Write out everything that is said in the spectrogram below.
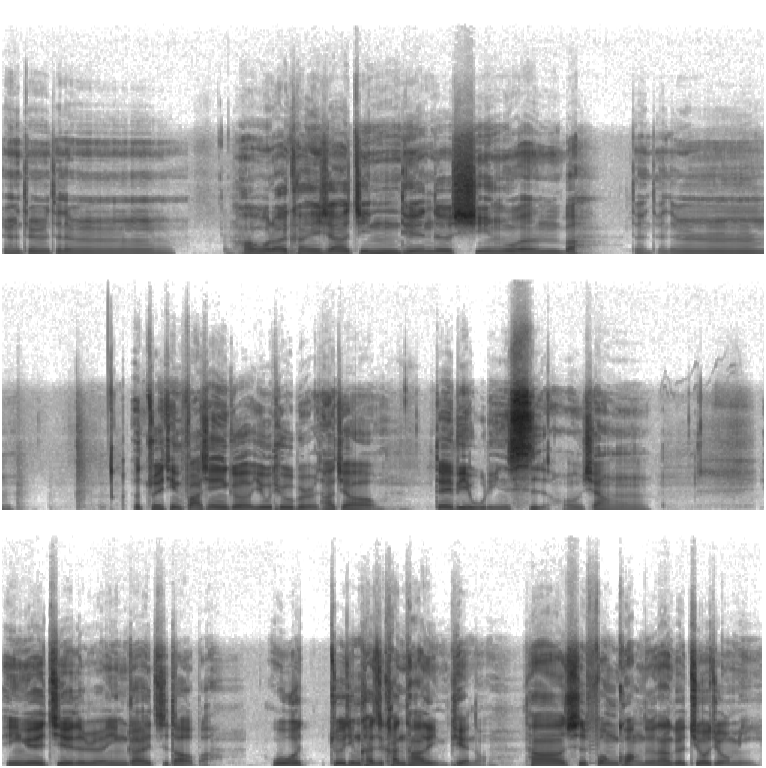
噔噔噔噔，好，我来看一下今天的新闻吧。噔噔噔，呃，最近发现一个 YouTuber，他叫。David 五零四，我想音乐界的人应该知道吧。我最近开始看他的影片哦，他是疯狂的那个 JoJo 迷，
